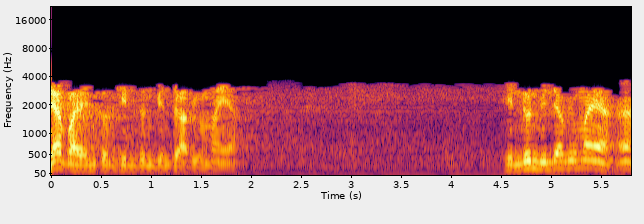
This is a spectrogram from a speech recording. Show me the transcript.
Siapa Hindun Hindun bintu Abi Umayyah? Hindun binti Abi Umayyah. Ha.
